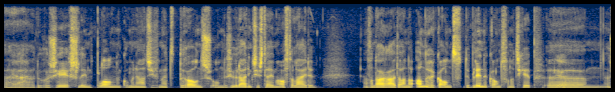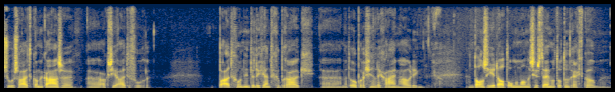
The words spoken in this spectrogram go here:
eh, Ja. door een zeer slim plan, een combinatie met drones om de vuurleidingssystemen af te leiden. En van daaruit aan de andere kant, de blinde kant van het schip, eh, een suicide kamikaze eh, actie uit te voeren. Buitengewoon intelligent gebruik, eh, met operationele geheimhouding. En dan zie je dat onbemande systemen tot hun recht komen.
